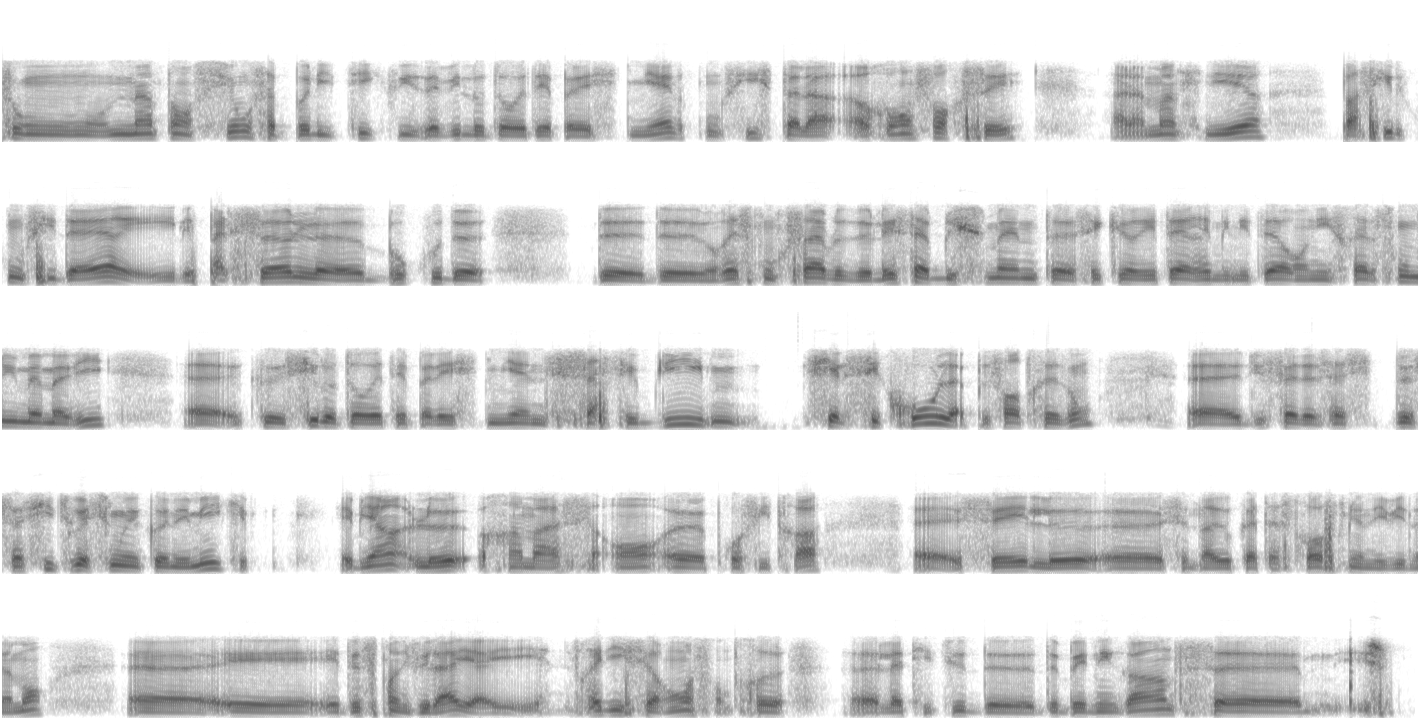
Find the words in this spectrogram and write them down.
son intention, sa politique vis-à-vis -vis de l'autorité palestinienne consiste à la renforcer, à la maintenir, parce qu'il considère, et il n'est pas le seul, beaucoup de, responsables de l'establishment sécuritaire et militaire en Israël sont du même avis euh, que si l'autorité palestinienne s'affaiblit, si elle s'écroule, à plus forte raison, euh, du fait de sa, situation économique, eh bien le Hamas en euh, profitera. C'est le scénario catastrophe, bien évidemment, euh, et, de ce point de vue-là, il, y a une vraie différence entre euh, l'attitude de, de Benny. Euh,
